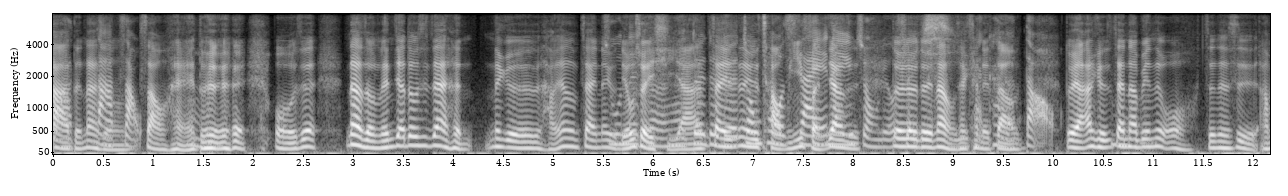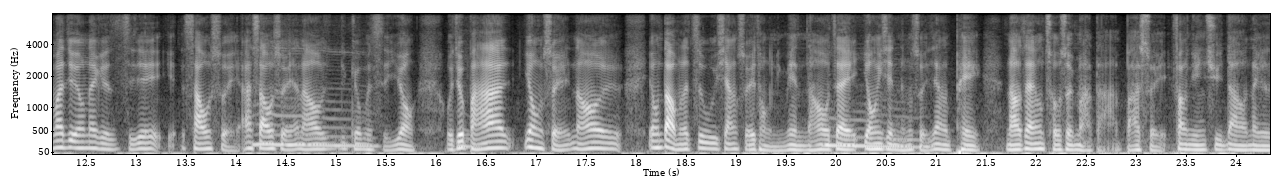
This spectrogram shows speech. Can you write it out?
大的那种大灶。灶，对对对，我这那种人家都是在很那个好像在那个流水席啊，在那个炒米粉这样子，对对对那种才看看得到到，对啊，啊可是，在那嗯。边就哦，真的是阿妈就用那个直接烧水啊，烧水，嗯然后给我们使用，我就把它用水，然后用到我们的置物箱水桶里面，然后再用一些冷水这样配，然后再用抽水马达把水放进去到那个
